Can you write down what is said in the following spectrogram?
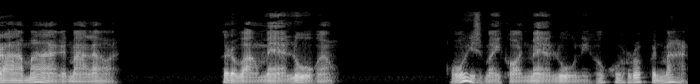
ดราม่ากันมาแล้วอะระหว่างแม่ลูกเอาโอ้ยสมัยก่อนแม่ลูกนี่เขาเคารพกันมาก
